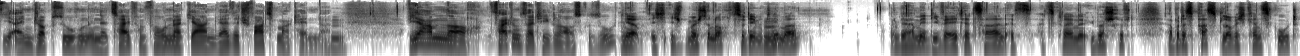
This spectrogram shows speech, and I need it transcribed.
die einen Job suchen in der Zeit von vor 100 Jahren, werdet Schwarzmarkthändler. Hm. Wir haben noch Zeitungsartikel ausgesucht. Ja, ich, ich möchte noch zu dem Hm. Thema. Wir haben ja die Welt der Zahlen als, als kleine Überschrift, aber das passt, glaube ich, ganz gut,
